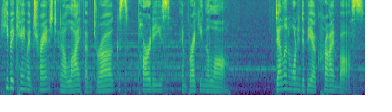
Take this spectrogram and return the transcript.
he became entrenched in a life of drugs, parties, and breaking the law. Dellen wanted to be a crime boss.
